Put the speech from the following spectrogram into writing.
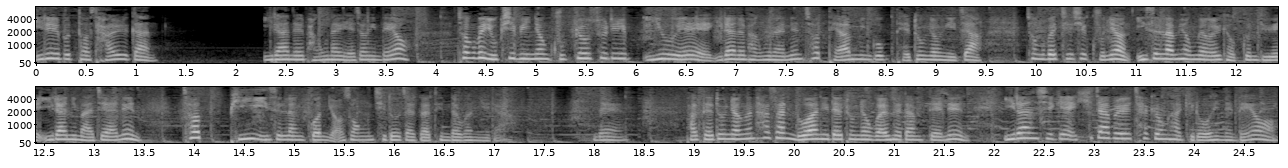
1일부터 사흘간 이란을 방문할 예정인데요. 1962년 국교 수립 이후에 이란을 방문하는 첫 대한민국 대통령이자 1979년 이슬람 혁명을 겪은 뒤에 이란이 맞이하는 첫 비이슬람권 여성 지도자가 된다고 합니다. 네. 박 대통령은 하산 로하니 대통령과의 회담 때는 이란식의 히잡을 착용하기로 했는데요.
